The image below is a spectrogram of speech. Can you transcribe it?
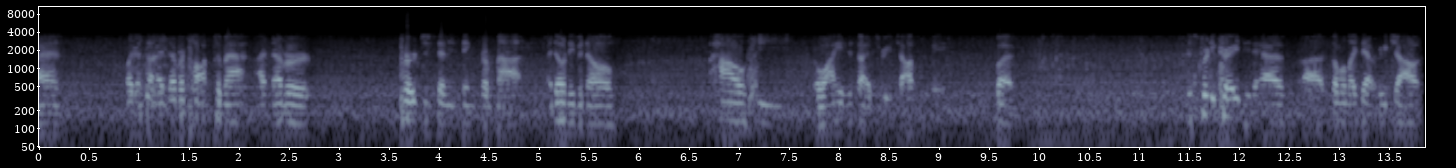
And like I said, I never talked to Matt. I never purchased anything from Matt. I don't even know how he or why he decided to reach out to me. But it's pretty crazy to have uh, someone like that reach out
